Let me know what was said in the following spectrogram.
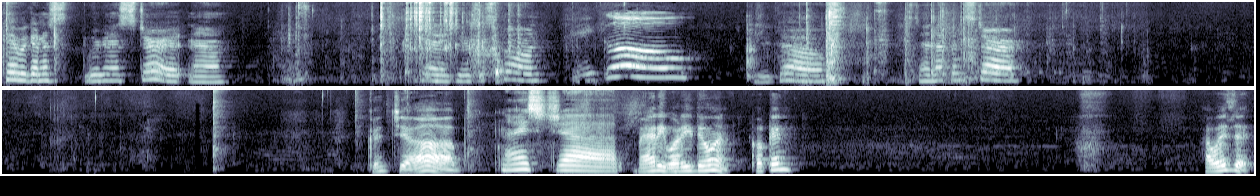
Okay, we're gonna we're gonna stir it now. Okay, here's a spoon. There you go. Here you go. Stand up and stir. Good job. Nice job. Matty, what are you doing? Cooking? How is it?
